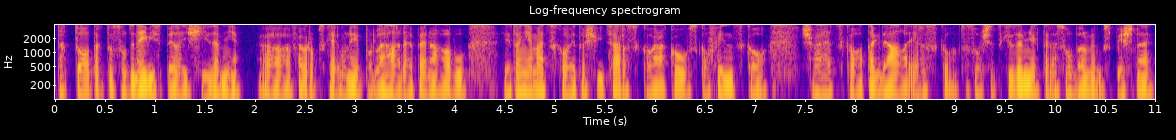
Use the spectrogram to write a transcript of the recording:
tak to, tak to jsou ty nejvyspělejší země eh, v Evropské unii podle HDP na hlavu. Je to Německo, je to Švýcarsko, Rakousko, Finsko, Švédsko a tak dále, Irsko. To jsou všechny země, které jsou velmi úspěšné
